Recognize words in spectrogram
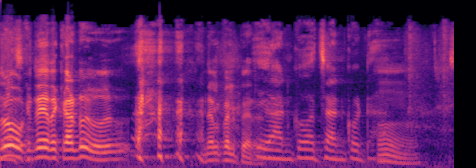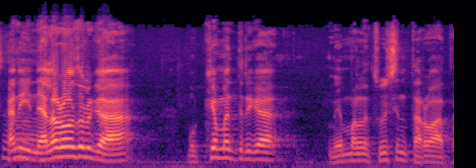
ఒకటే రికార్డు నెలకొల్పారు. అనుకోవచ్చు అనుకుంటా. కానీ ఈ నెల రోజులుగా ముఖ్యమంత్రిగా మిమ్మల్ని చూసిన తర్వాత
